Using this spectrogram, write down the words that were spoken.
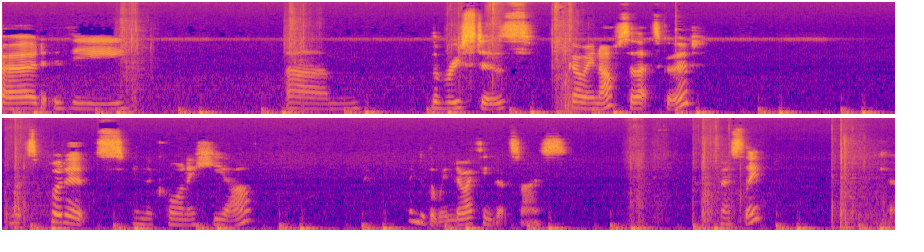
Heard the um, the roosters going off, so that's good. Let's put it in the corner here. Into the window, I think that's nice. Can I sleep? Okay.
